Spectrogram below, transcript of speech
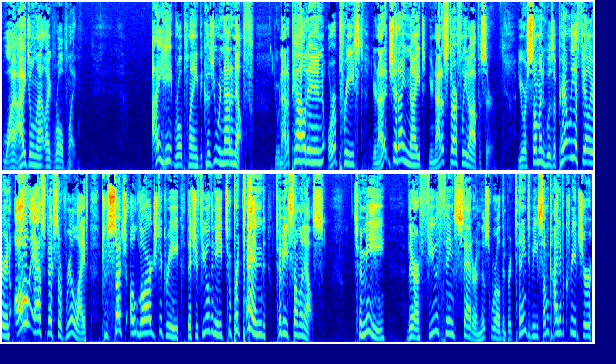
why I do not like role playing. I hate role playing because you are not an elf. You are not a paladin or a priest. You're not a Jedi Knight. You're not a Starfleet officer. You are someone who is apparently a failure in all aspects of real life to such a large degree that you feel the need to pretend to be someone else. To me, there are few things sadder in this world than pretending to be some kind of creature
